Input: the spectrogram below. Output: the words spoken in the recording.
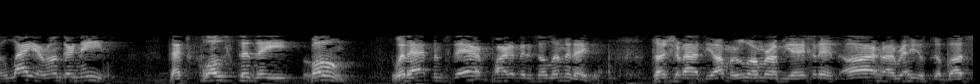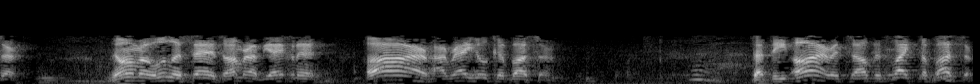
the layer underneath, that's close to the bone. What happens there? Part of it is eliminated. Tashavat Yamar Ula Amar Rabbi Yechanan Ar Harehu Kabasar. The Amar Ula says Amar Rabbi Yechanan Ar Harehu Kabasar. That the Ar itself is like the basar,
